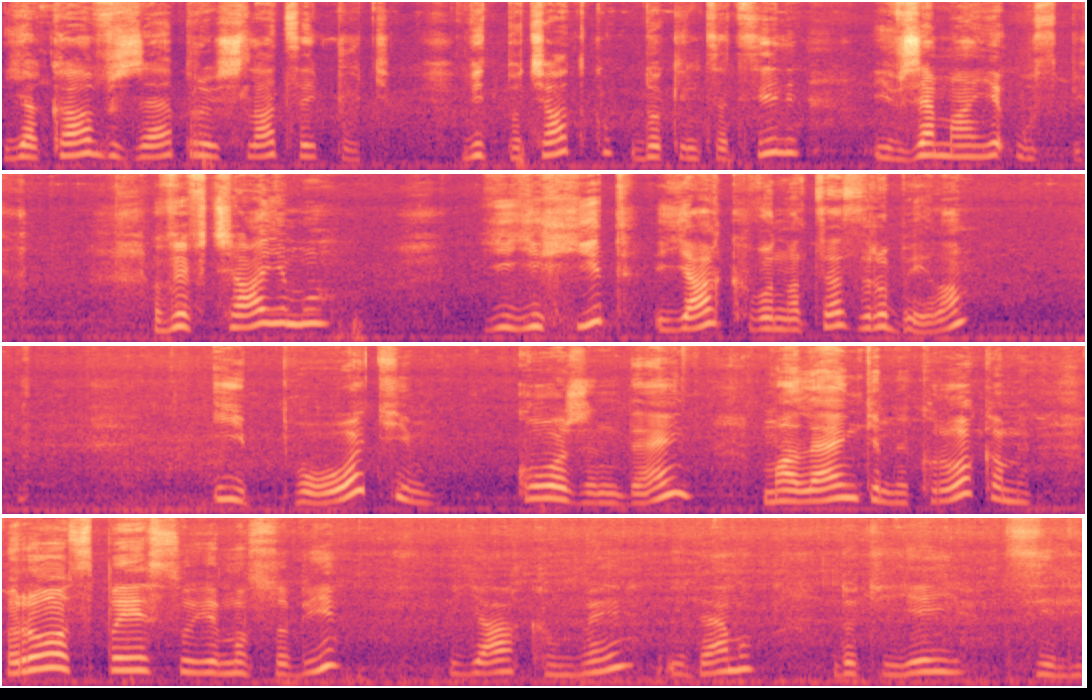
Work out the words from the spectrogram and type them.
яка вже пройшла цей путь від початку до кінця цілі і вже має успіх. Вивчаємо її хід, як вона це зробила. І потім кожен день маленькими кроками розписуємо собі, як ми йдемо до тієї цілі.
